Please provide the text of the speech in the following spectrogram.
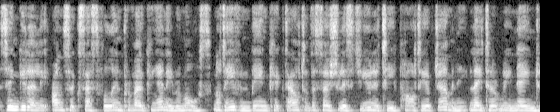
singularly unsuccessful in provoking any remorse not even being kicked out of the Socialist Unity Party of Germany, later renamed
